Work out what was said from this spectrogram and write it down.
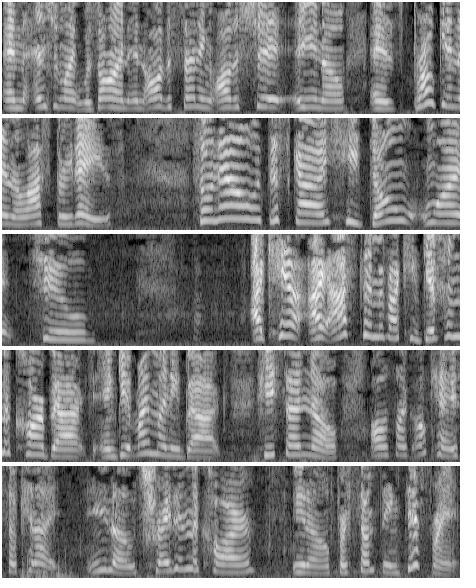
and the engine light was on, and all a sudden, all the shit, you know, is broken in the last three days. So now this guy, he don't want to I can't I asked him if I can give him the car back and get my money back. He said no. I was like, "Okay, so can I, you know, trade in the car, you know, for something different?"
